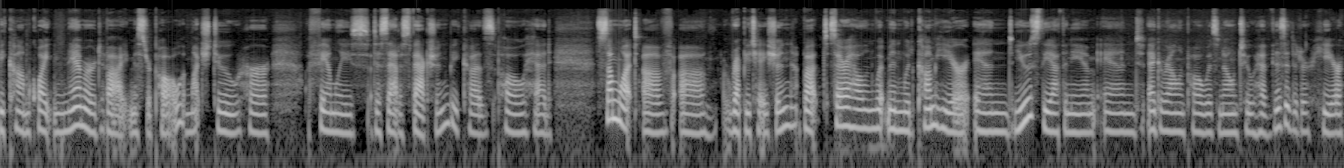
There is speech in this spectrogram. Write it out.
become quite enamored by Mr. Poe, much to her family's dissatisfaction because Poe had somewhat of a reputation, but Sarah Helen Whitman would come here and use the Athenaeum, and Edgar Allan Poe was known to have visited her here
